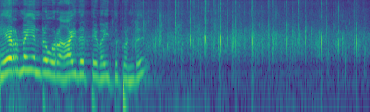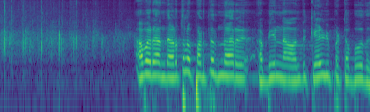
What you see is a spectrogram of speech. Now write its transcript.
நேர்மை என்ற ஒரு ஆயுதத்தை வைத்துக்கொண்டு அவர் அந்த இடத்துல படுத்திருந்தார் அப்படின்னு நான் வந்து கேள்விப்பட்ட போது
